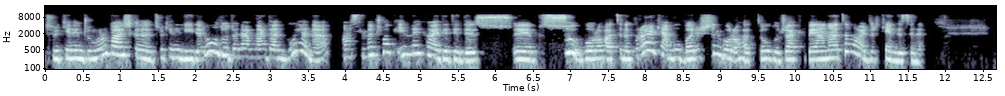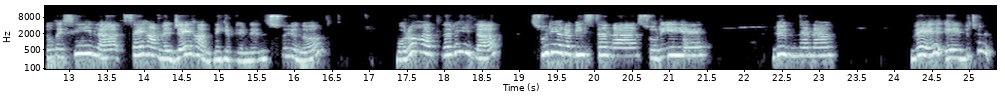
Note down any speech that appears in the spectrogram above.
Türkiye'nin Cumhurbaşkanı, Türkiye'nin lideri olduğu dönemlerden bu yana aslında çok ilme kaydedildi. E, su boru hattını kurarken bu barışın boru hattı olacak beyanatı vardır kendisine. Dolayısıyla Seyhan ve Ceyhan nehirlerinin suyunu boru hatlarıyla Suriye Arabistan'a, Suriye'ye, Lübnan'a ve e, bütün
